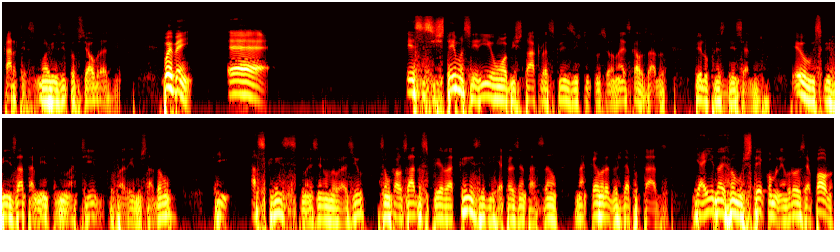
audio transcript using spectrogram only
Cartes, numa visita oficial ao Brasil. Pois bem, é, esse sistema seria um obstáculo às crises institucionais causadas pelo presidencialismo. Eu escrevi exatamente no artigo que eu falei no Estadão que as crises que nós vemos no Brasil são causadas pela crise de representação na Câmara dos Deputados. E aí nós vamos ter, como lembrou Zé Paulo,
